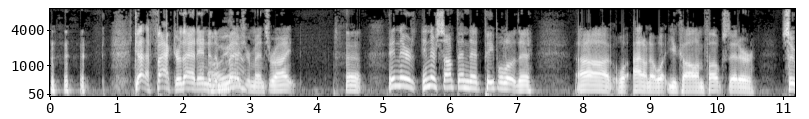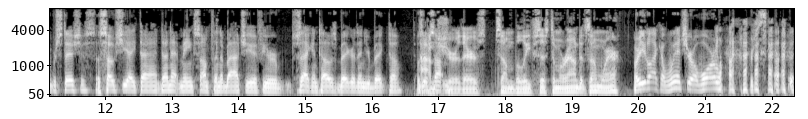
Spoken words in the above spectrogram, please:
got to factor that into oh, the yeah. measurements, right? Uh, isn't there isn't there something that people the uh, well, I don't know what you call them, folks that are superstitious associate that? Doesn't that mean something about you if your second toe is bigger than your big toe? I'm something? sure there's some belief system around it somewhere. Are you like a witch or a warlock or something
